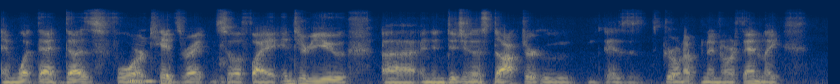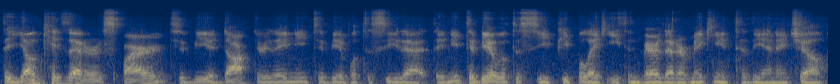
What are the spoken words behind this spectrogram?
and what that does for mm-hmm. kids right and so if i interview uh, an indigenous doctor who has grown up in the north end like the young kids that are aspiring to be a doctor, they need to be able to see that. They need to be able to see people like Ethan Bear that are making it to the NHL.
